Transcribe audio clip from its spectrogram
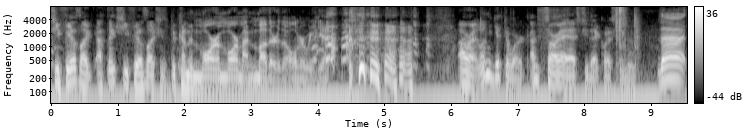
She feels like I think she feels like she's becoming more and more my mother the older we get. All right, let me get to work. I'm sorry I asked you that question. Though. That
